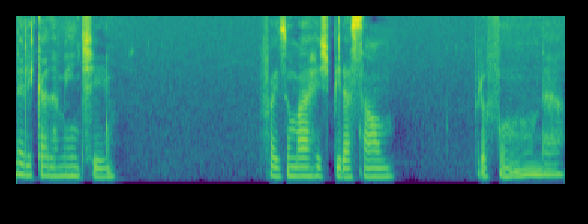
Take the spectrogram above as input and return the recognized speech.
Delicadamente faz uma respiração profunda.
